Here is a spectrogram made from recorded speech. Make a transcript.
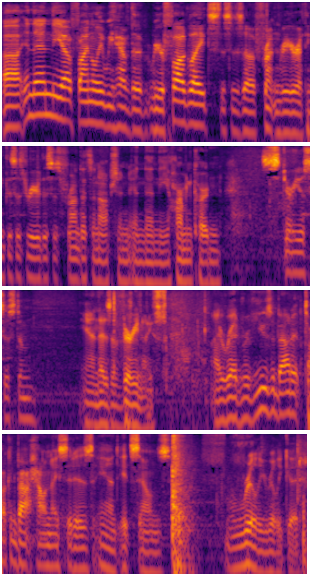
Uh, and then the uh, finally we have the rear fog lights. This is uh, front and rear. I think this is rear, this is front. That's an option. And then the Harman Kardon stereo system. And that is a very nice I read reviews about it, talking about how nice it is, and it sounds really, really good.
